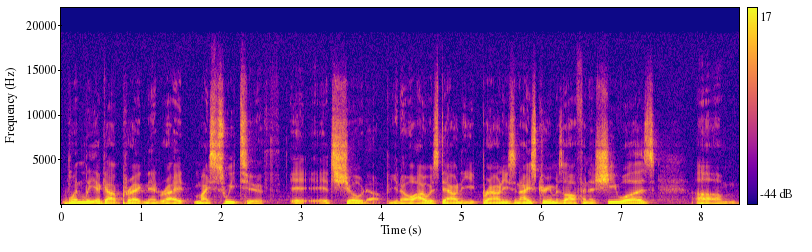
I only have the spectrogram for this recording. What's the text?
when Leah got pregnant, right? My sweet tooth, it, it, showed up. You know, I was down to eat brownies and ice cream as often as she was. Um,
